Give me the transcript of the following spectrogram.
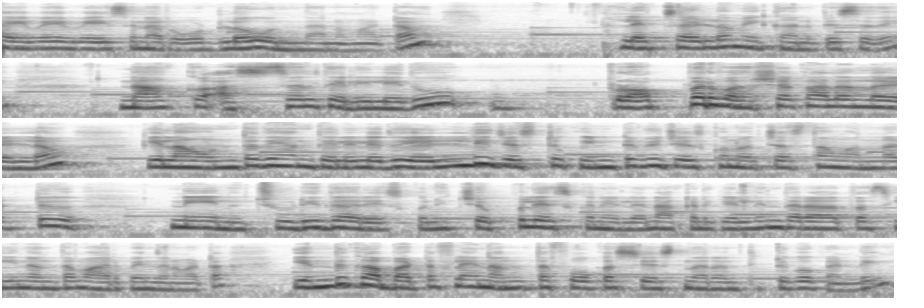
హైవే వేసిన రోడ్లో ఉందన్నమాట. లెఫ్ట్ సైడ్లో మీకు కనిపిస్తుంది నాకు అస్సలు తెలియలేదు. ప్రాపర్ వర్షాకాలంలో వెళ్ళాం. ఇలా ఉంటుంది అని తెలియలేదు. వెళ్ళి జస్ట్ ఒక ఇంటర్వ్యూ చేసుకొని వచ్చేస్తాం అన్నట్టు నేను చుడిదార్ వేసుకుని చెప్పులు వేసుకుని వెళ్ళాను. అక్కడికి వెళ్ళిన తర్వాత సీన్ అంతా మారిపోయింది అనమాట ఎందుకు ఆ బటర్ఫ్లైని అంత ఫోకస్ చేస్తున్నారని తిట్టుకోకండి.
